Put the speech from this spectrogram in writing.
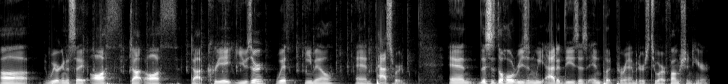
Uh, we're going to say auth.auth.create user with email and password. And this is the whole reason we added these as input parameters to our function here.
